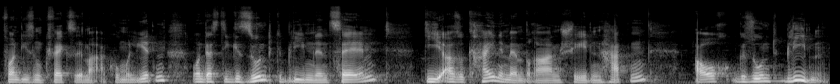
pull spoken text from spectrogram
von diesem Quecksilber akkumulierten und dass die gesund gebliebenen Zellen, die also keine Membranschäden hatten, auch gesund blieben.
